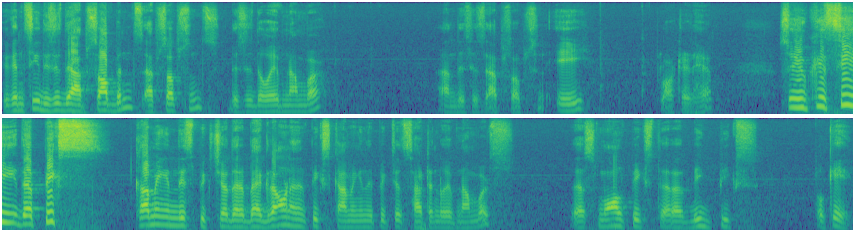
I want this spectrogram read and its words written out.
You can see this is the absorbance, absorptions, this is the wave number and this is absorption A plotted here. So you can see the peaks coming in this picture, there are background and peaks coming in the picture certain wave numbers. There are small peaks, there are big peaks, okay.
